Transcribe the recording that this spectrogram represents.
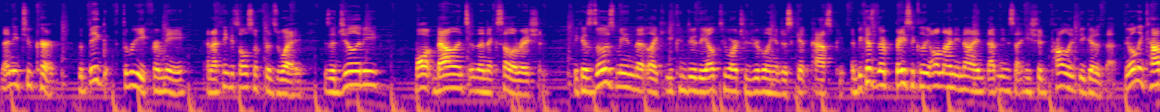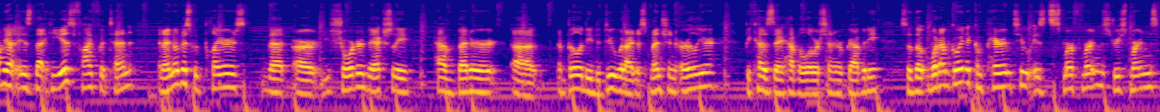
92 curve. The big three for me, and I think it's also for Zwei, is agility, ball, balance, and then acceleration. Because those mean that like you can do the L2 R2 dribbling and just get past people. And because they're basically all 99, that means that he should probably be good at that. The only caveat is that he is 5 foot 10, and I noticed with players that are shorter, they actually have better uh, ability to do what I just mentioned earlier because they have a lower center of gravity. So the, what I'm going to compare him to is Smurf Mertens, Dries Mertens.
